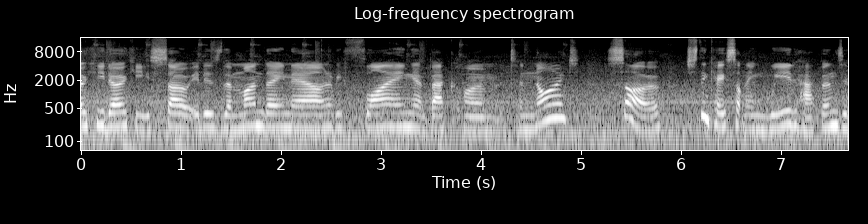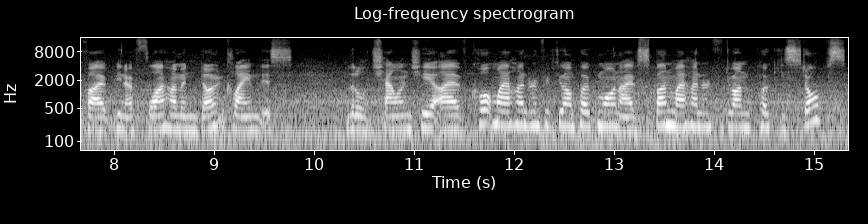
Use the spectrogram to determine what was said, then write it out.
Okie dokie, so it is the Monday now. I'm gonna be flying back home tonight. So, just in case something weird happens, if I, you know, fly home and don't claim this little challenge here, I have caught my 151 Pokemon, I have spun my 151 Pokestops,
